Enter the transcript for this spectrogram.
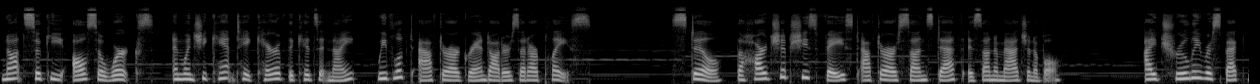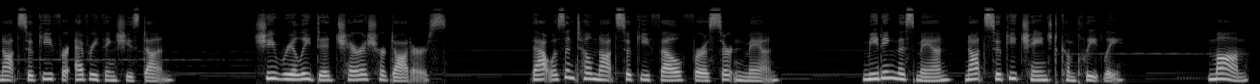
Natsuki also works, and when she can't take care of the kids at night, we've looked after our granddaughters at our place. Still, the hardship she's faced after our son's death is unimaginable. I truly respect Natsuki for everything she's done. She really did cherish her daughters. That was until Natsuki fell for a certain man. Meeting this man, Natsuki changed completely. Mom,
